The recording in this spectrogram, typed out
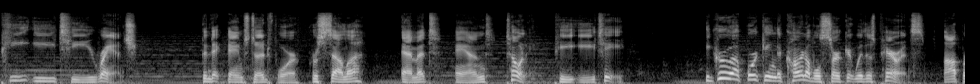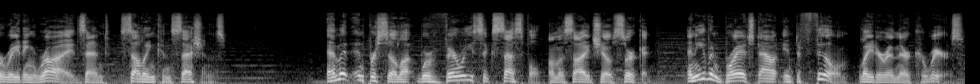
P.E.T. Ranch. The nickname stood for Priscilla, Emmett, and Tony, P.E.T. He grew up working the carnival circuit with his parents, operating rides and selling concessions. Emmett and Priscilla were very successful on the sideshow circuit and even branched out into film later in their careers.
